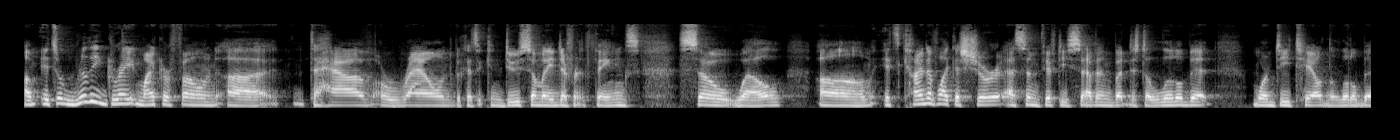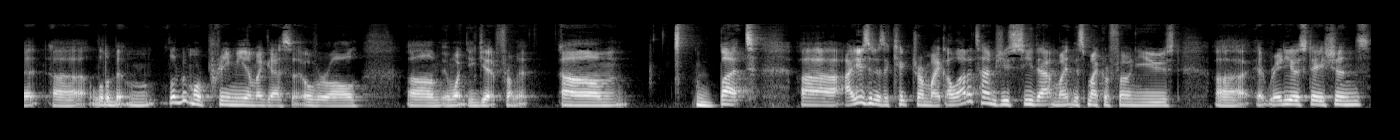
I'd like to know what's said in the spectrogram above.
Um, it's a really great microphone uh, to have around because it can do so many different things so well. Um, it's kind of like a Shure SM57, but just a little bit more detailed and a little bit uh, a little bit a little bit more premium, I guess, overall um, in what you get from it. Um, but uh, I use it as a kick drum mic. A lot of times you see that mic, this microphone used uh, at radio stations.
